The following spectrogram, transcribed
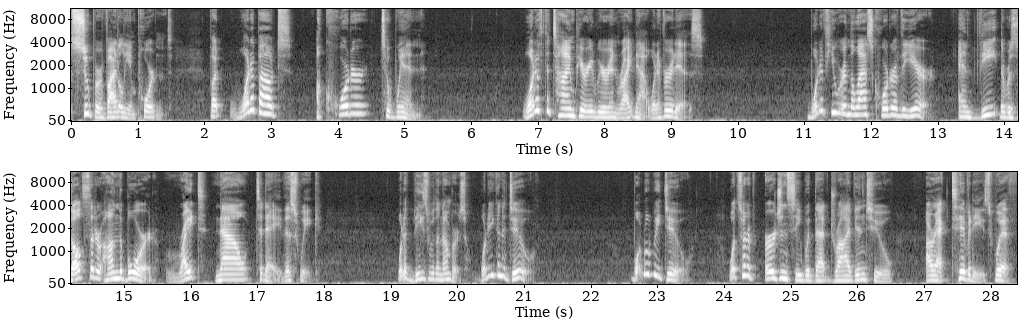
super vitally important. But what about a quarter to win? What if the time period we're in right now, whatever it is, what if you were in the last quarter of the year and the, the results that are on the board right now, today, this week, what if these were the numbers? What are you going to do? What would we do? What sort of urgency would that drive into our activities with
